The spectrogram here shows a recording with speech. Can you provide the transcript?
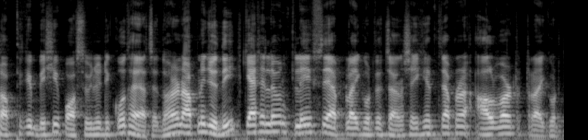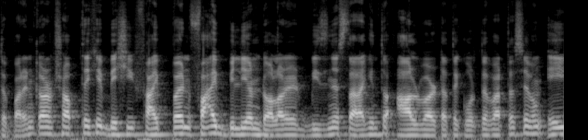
সব থেকে বেশি পসিবিলিটি কোথায় আছে? ধরেন আপনি যদি ক্যাটেল এবং ক্লেভসে অ্যাপ্লাই করতে চান, সেই ক্ষেত্রে আপনারা আলবার্টা ট্রাই করতে পারেন। কারণ সব থেকে বেশি ফাইভ পয়েন্ট ফাইভ বিলিয়ন ডলারের বিজনেস তারা কিন্তু আলবার্টাতে করতে পারতেছে এবং এই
